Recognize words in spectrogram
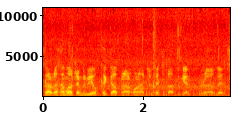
So I don't know how much I'm gonna be able to pick up, and I don't want to have to pit stop again for uh, Vince.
